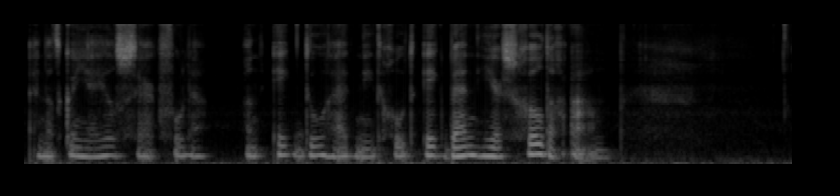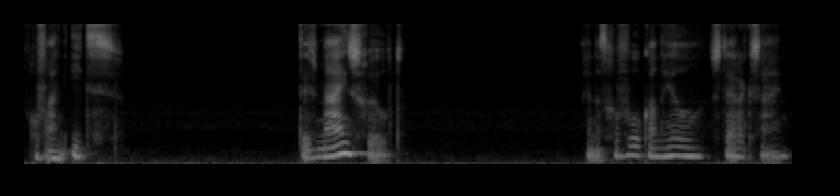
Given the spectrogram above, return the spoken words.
En dat kun je heel sterk voelen. Want ik doe het niet goed. Ik ben hier schuldig aan. Of aan iets. Het is mijn schuld. En dat gevoel kan heel sterk zijn.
